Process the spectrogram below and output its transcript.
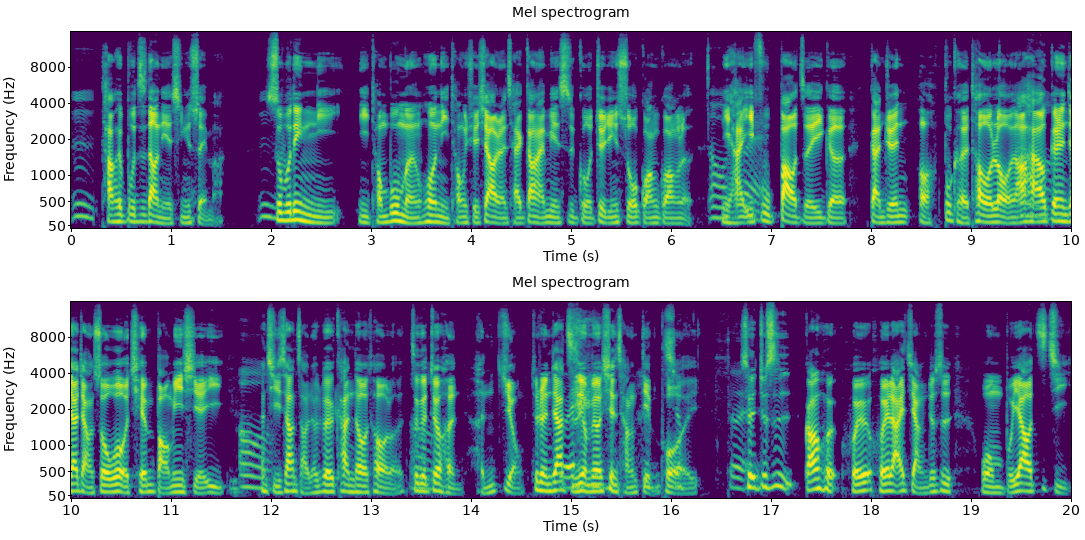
嗯，他会不知道你的薪水吗？说不定你你同部门或你同学校人才刚来面试过就已经说光光了，你还一副抱着一个感觉哦不可透露，然后还要跟人家讲说我有签保密协议，那其实上早就被看透透了，这个就很很囧，就人家只是有没有现场点破 而已。所以就是刚回回回来讲，就是我们不要自己。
